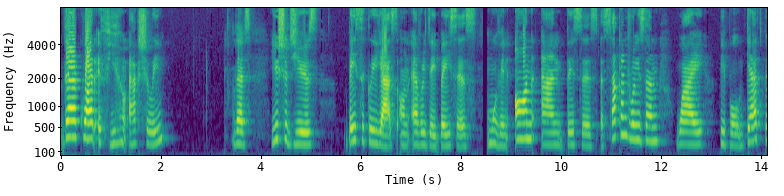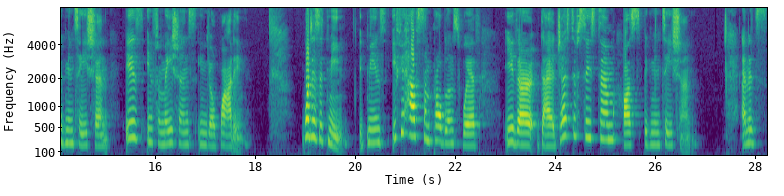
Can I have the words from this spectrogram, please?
There are quite a few actually that you should use basically yes on everyday basis. Moving on and this is a second reason why people get pigmentation is inflammations in your body. What does it mean? It means if you have some problems with either digestive system or pigmentation. And it's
